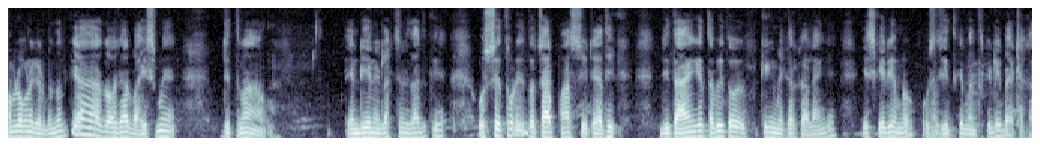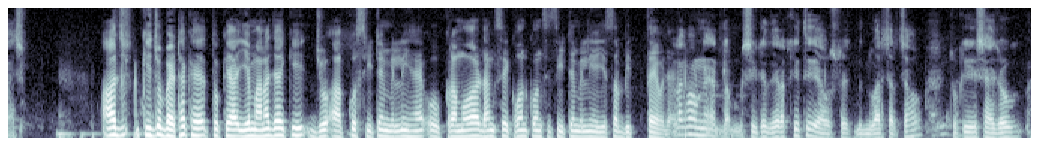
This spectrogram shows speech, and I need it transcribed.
हम लोगों ने गठबंधन किया है। 2022 में जितना एनडीए ने लक्ष्य निर्धारित किया उससे थोड़ी दो चार पाँच सीटें अधिक जिताएँगे तभी तो किंग मेकर कहलाएँगे। इसके लिए हम लोग उस जीत के मंत्र के लिए बैठक आज। आज की जो बैठक है तो क्या ये माना जाए कि जो आपको सीटें मिलनी है वो क्रमवार ढंग से कौन कौन सी सीटें मिलनी है ये सब भी तय हो जाए लगभग उन्हें सीटें दे रखी थी और उस पर बिंदुवार चर्चा हो क्योंकि सहयोग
